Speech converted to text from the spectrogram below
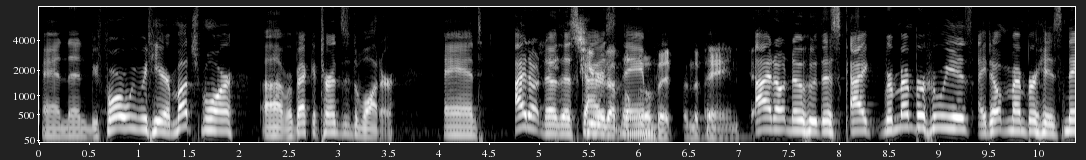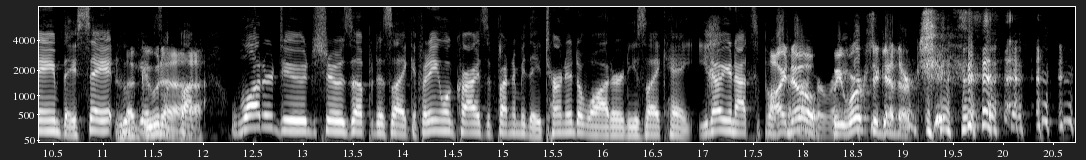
And then before we would hear much more, uh, Rebecca turns into water. And I don't know this Cheered guy's up name. a little bit from the pain. Yeah. I don't know who this. I remember who he is. I don't remember his name. They say it. Who gives a fuck? Water dude shows up and is like, if anyone cries in front of me, they turn into water. And he's like, hey, you know you're not supposed to. I to. know. her We right work together.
